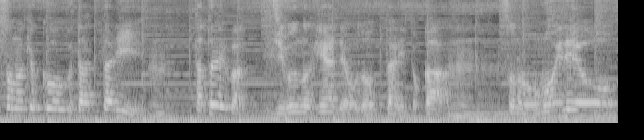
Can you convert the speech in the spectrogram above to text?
その曲を歌ったりうん。例えば自分の部屋で踊ったりとか、うん。その思い出を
